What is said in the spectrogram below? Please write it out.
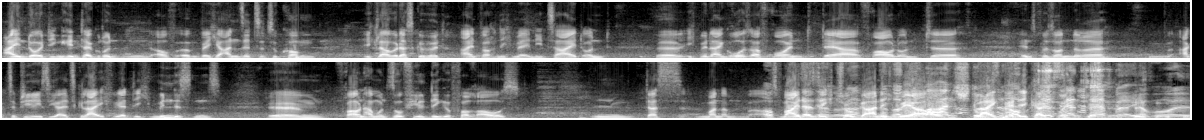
eindeutigen Hintergründen auf irgendwelche Ansätze zu kommen. Ich glaube, das gehört einfach nicht mehr in die Zeit und äh, ich bin ein großer Freund der Frauen und äh, insbesondere akzeptiere ich sie als gleichwertig mindestens. Ähm, Frauen haben uns so viele Dinge voraus, dass man aus Auf meiner Christian, Sicht schon oder? gar nicht mehr auf anstoßen. Gleichwertigkeit Auf Christian. Teppe, jawohl.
